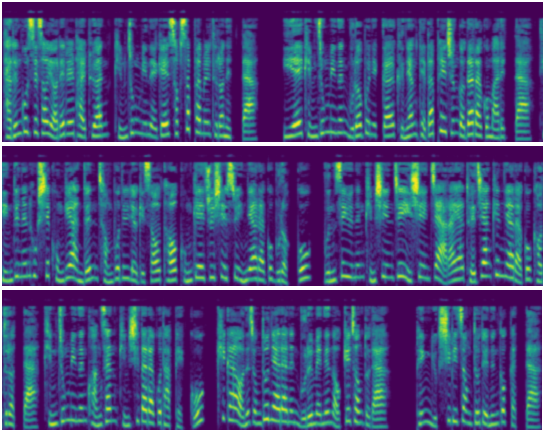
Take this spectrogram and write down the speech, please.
다른 곳에서 열애를 발표한 김종민에게 섭섭함을 드러냈다. 이에 김종민은 물어보니까 그냥 대답해 준 거다라고 말했다. 딘딘은 혹시 공개 안 된 정보들 여기서 더 공개해 주실 수 있냐라고 물었고 문세윤은 김씨인지 이씨인지 알아야 되지 않겠냐라고 거들었다. 김종민은 광산 김씨다라고 답했고 키가 어느 정도냐라는 물음에는 어깨 정도다. 162 정도 되는 것 같다.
